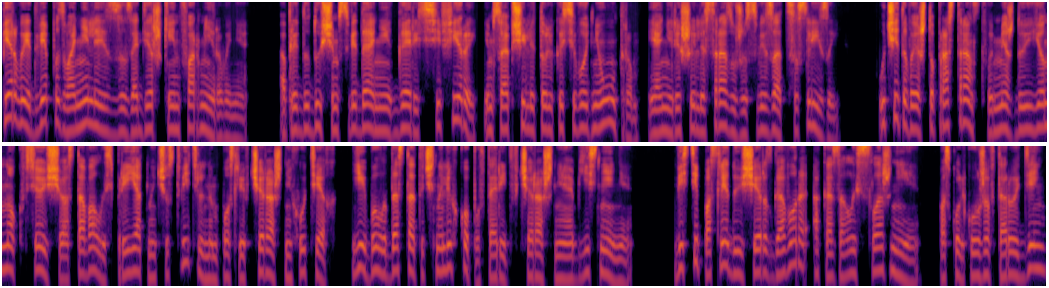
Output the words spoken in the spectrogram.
Первые две позвонили из-за задержки информирования. О предыдущем свидании Гэри с Сефирой им сообщили только сегодня утром, и они решили сразу же связаться с Лизой. Учитывая, что пространство между ее ног все еще оставалось приятно чувствительным после вчерашних утех, ей было достаточно легко повторить вчерашнее объяснение. Вести последующие разговоры оказалось сложнее, поскольку уже второй день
